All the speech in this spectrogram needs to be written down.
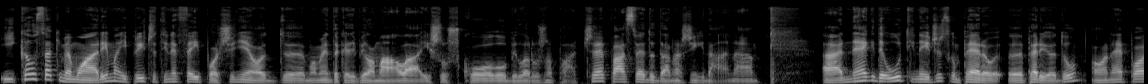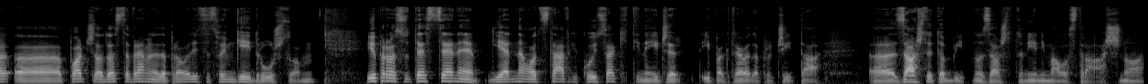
I kao u svakim memoarima i priča Tine Fey počinje od uh, momenta kad je bila mala, išla u školu, bila ružno pače, pa sve do današnjih dana. A, negde u tinejdžerskom peru, periodu ona je po, a, počela dosta vremena da provodi sa svojim gej društvom. I upravo su te scene jedna od stavke koju svaki tinejdžer ipak treba da pročita. A, zašto je to bitno, zašto to nije ni malo strašno. A,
